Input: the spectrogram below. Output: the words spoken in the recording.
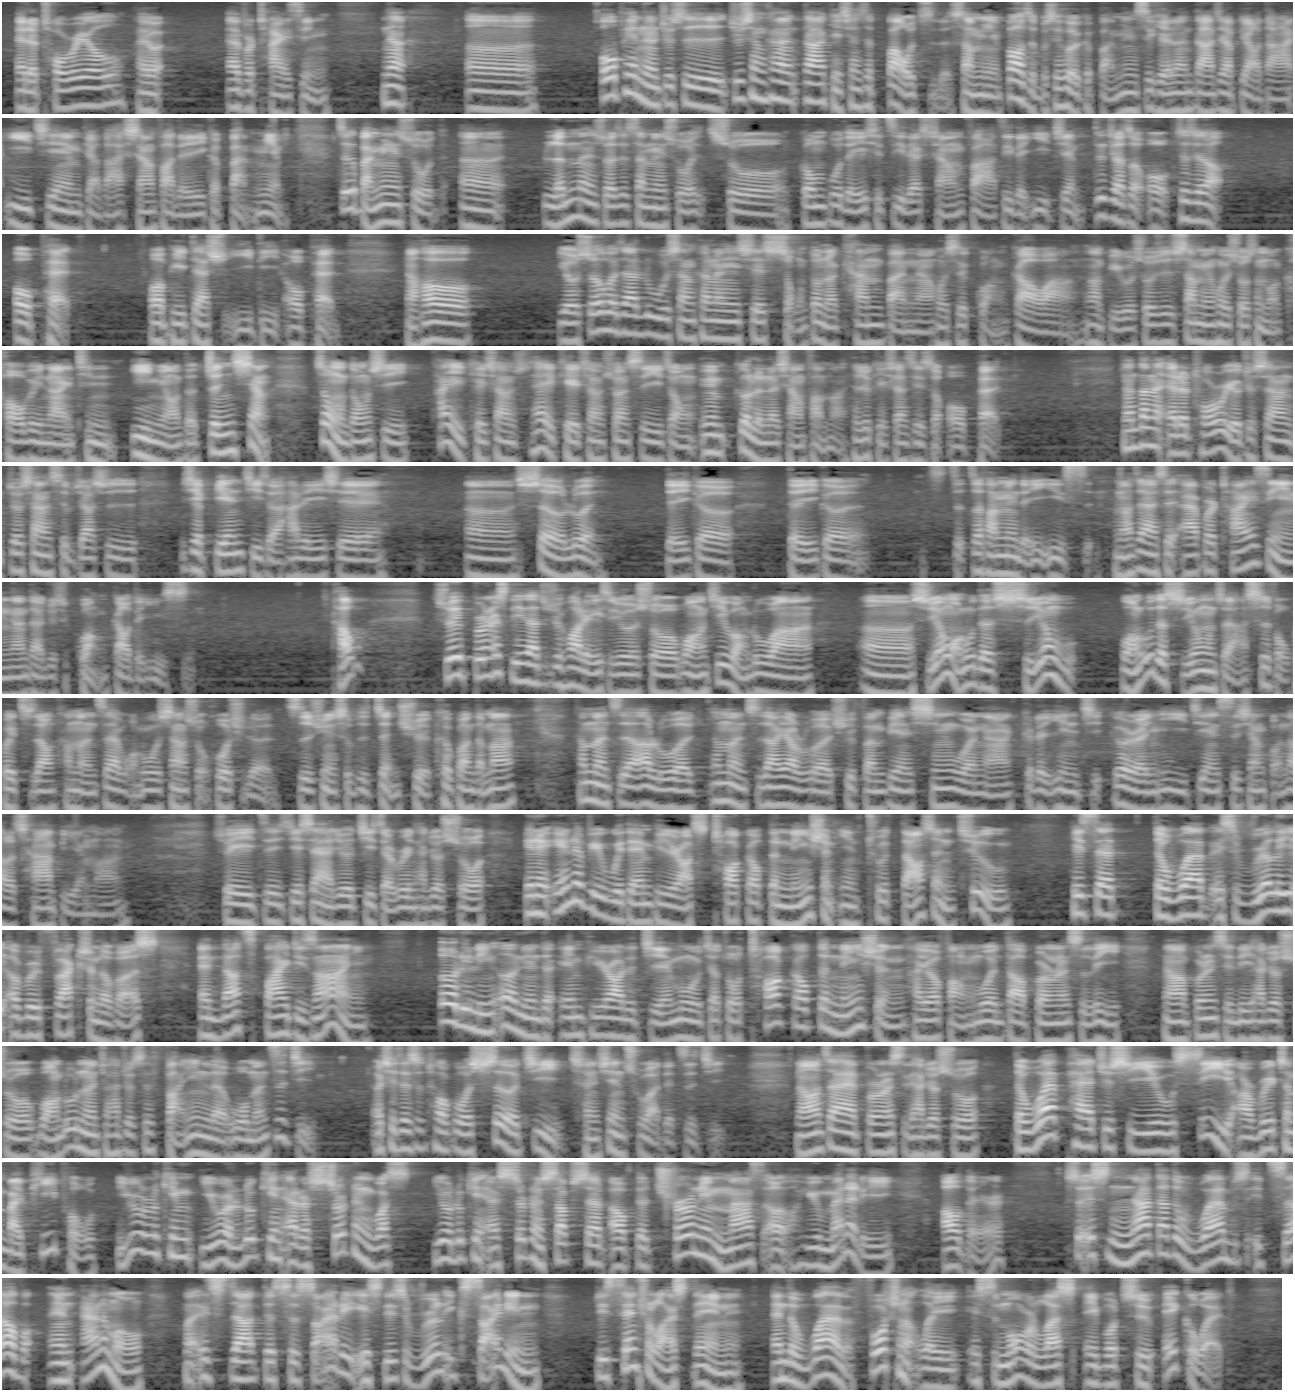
editorial，还有 advertising。那呃，op-ed 呢，就是就像看大家可以像是报纸的上面，报纸不是会有一个版面，是可以让大家表达意见、表达想法的一个版面。这个版面所呃，人们说在上面所所公布的一些自己的想法、自己的意见，这叫做 o，这叫 op-ed，op-ed，op-ed。然后有时候会在路上看到一些耸动的看板啊，或是广告啊。那比如说是上面会说什么 “COVID-19 疫苗的真相”这种东西，它也可以像它也可以像算是一种，因为个人的想法嘛，它就可以像是一种 OPED。那当然，editorial 就像就像是比较是一些编辑者他的一些嗯社论的一个的一个这这方面的意思。然后再来是 advertising，那再就是广告的意思。好。所以 Berners-Lee 这句话的意思就是说，网际网络啊，呃，使用网络的使用网络的使用者啊，是否会知道他们在网络上所获取的资讯是不是正确、客观的吗？他们知道如何，他们知道要如何去分辨新闻啊、个人意见、个人意见、思想管道的差别吗？所以这接下来就是记者 Rain 他就说，In an interview with NPR's Talk of the Nation in 2002, he said the web is really a reflection of us, and that's by design. 二零零二年的 NPR 的节目叫做《Talk of the Nation》，他有访问到 Berners-Lee，然后 Berners-Lee 他就说，网络呢，就它就是反映了我们自己，而且这是透过设计呈现出来的自己。然后在 Berners-Lee 他就说，The web pages you see are written by people. You're looking, you are looking at a certain what's, you're looking at a certain subset of the churning mass of humanity out there. So it's not that the web is itself an animal, but it's that the society is this really exciting, decentralized thing, and the web, fortunately, is more or less able to echo it.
